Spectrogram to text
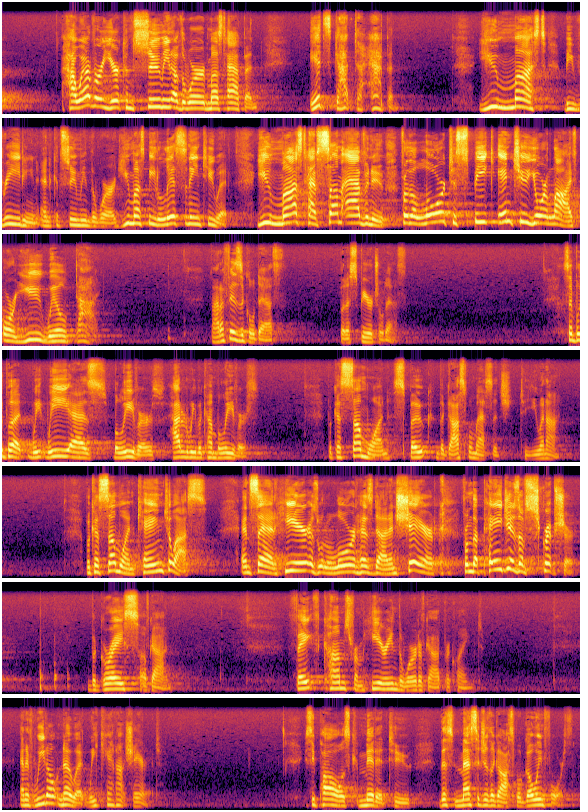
however your consuming of the word must happen, it's got to happen. You must be reading and consuming the word. You must be listening to it. You must have some avenue for the Lord to speak into your life, or you will die. Not a physical death, but a spiritual death. Simply put, we, we as believers, how did we become believers? Because someone spoke the gospel message to you and I. Because someone came to us and said, Here is what the Lord has done, and shared from the pages of Scripture the grace of God. Faith comes from hearing the word of God proclaimed. And if we don't know it, we cannot share it. See, Paul is committed to this message of the gospel going forth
